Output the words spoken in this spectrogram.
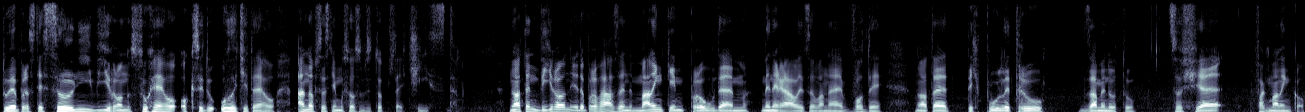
tu je prostě silný výron suchého oxidu uhličitého. Ano, přesně musel jsem si to přečíst. No a ten výron je doprovázen malinkým proudem mineralizované vody. No a to je těch půl litru za minutu, což je fakt malinko.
